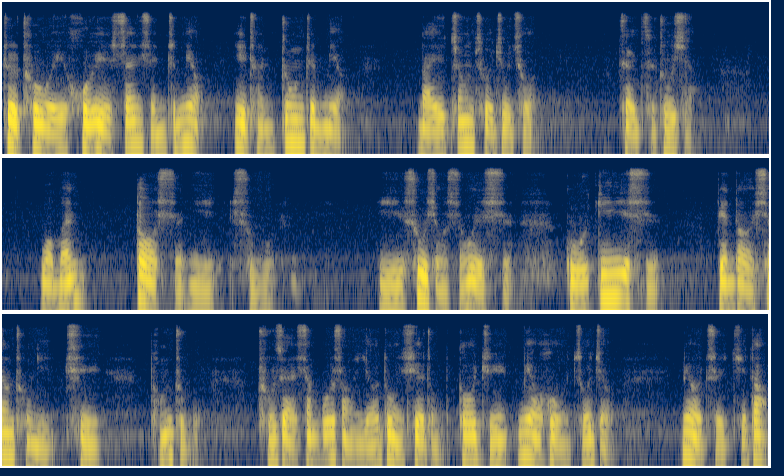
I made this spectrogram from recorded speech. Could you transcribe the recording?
这处为霍岳山神之庙，亦称中正庙，乃将错就错。在此住下，我们到时以数以数小时为时，故第一时便到香厨里去同主。除在山坡上摇动穴种，高居庙后左脚。庙址极大，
